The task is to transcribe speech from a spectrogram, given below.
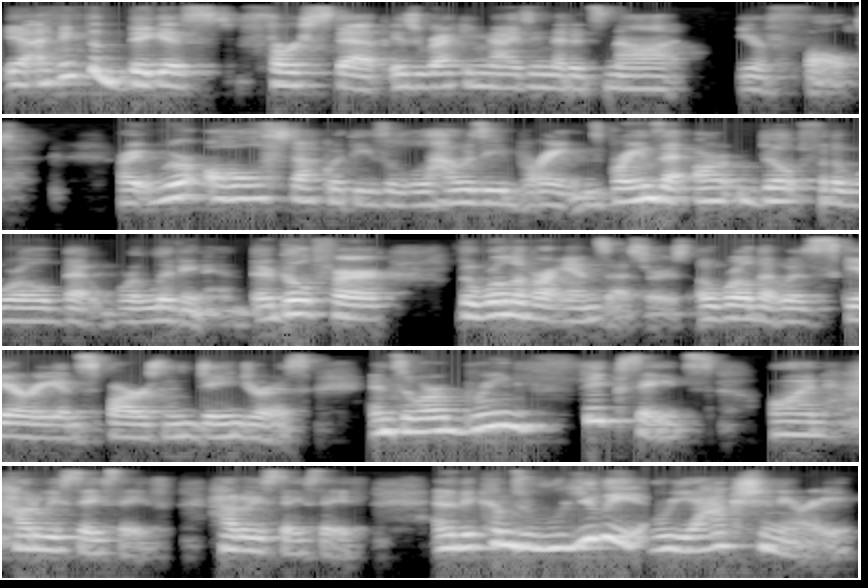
Yeah i think the biggest first step is recognizing that it's not your fault right? We're all stuck with these lousy brains, brains that aren't built for the world that we're living in. They're built for the world of our ancestors, a world that was scary and sparse and dangerous. And so our brain fixates on how do we stay safe? How do we stay safe? And it becomes really reactionary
